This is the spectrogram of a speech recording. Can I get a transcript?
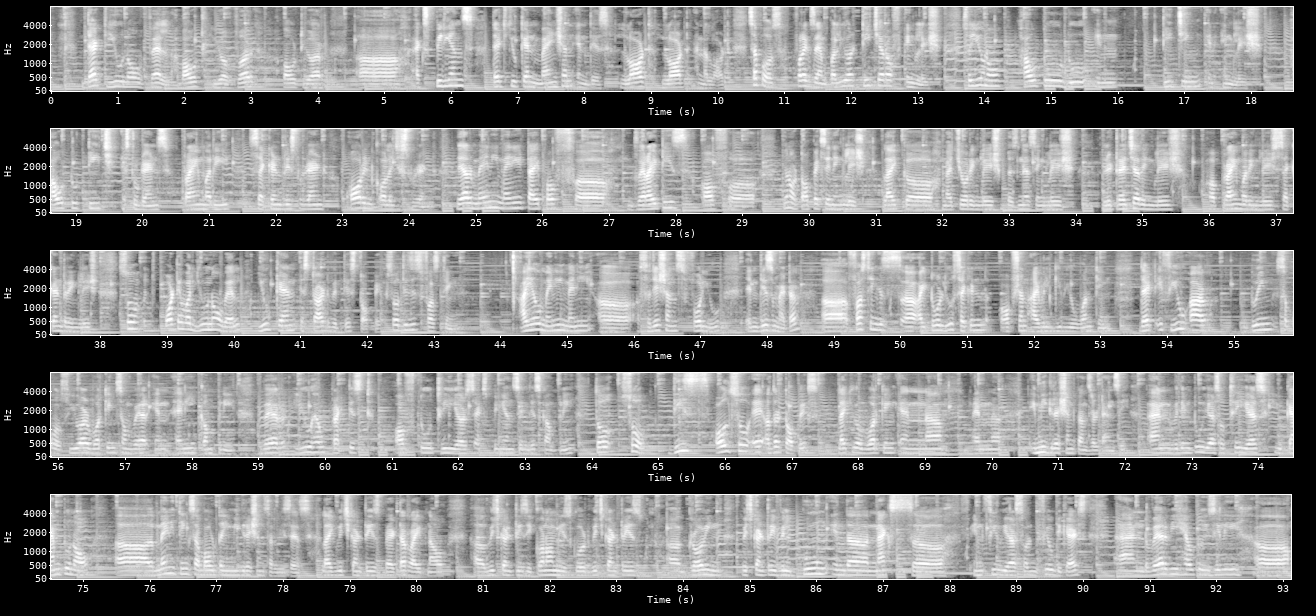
that you know well about your work about your uh, experience that you can mention in this. Lot lot and a lot. Suppose for example you are teacher of english. So you know how to do in teaching in english how to teach students primary secondary student or in college student. There are many many type of uh, varieties of uh, you know topics in english like uh, mature english business english literature english uh, primary english secondary english. So whatever you know well you can start with this topic. So this is first thing i have many many uh, suggestions for you in this matter. Uh, first thing is uh, i told you second option i will give you one thing that if you are doing suppose you are working somewhere in any company where you have practiced of 2 3 years experience in this company so so these also a other topics like you are working in uh, in uh, immigration consultancy. And within 2 years or 3 years you came to know uh, many things about the immigration services like which country is better right now uh, which country's economy is good which country is uh, growing which country will boom in the next uh, in few years or in few decades and where we have to easily uh,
